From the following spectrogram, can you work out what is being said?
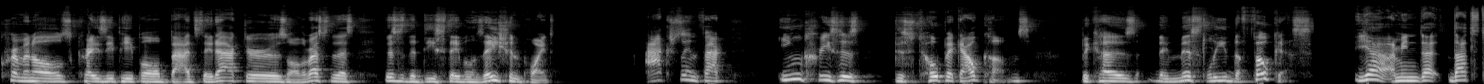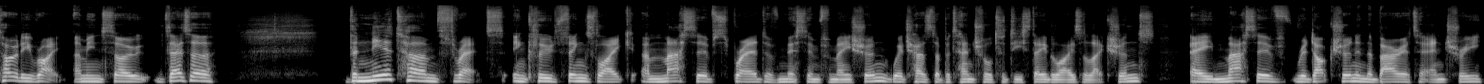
criminals, crazy people, bad state actors, all the rest of this, this is the destabilization point, actually, in fact, increases dystopic outcomes because they mislead the focus. Yeah, I mean that that's totally right. I mean, so there's a the near-term threats include things like a massive spread of misinformation which has the potential to destabilize elections, a massive reduction in the barrier to entry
